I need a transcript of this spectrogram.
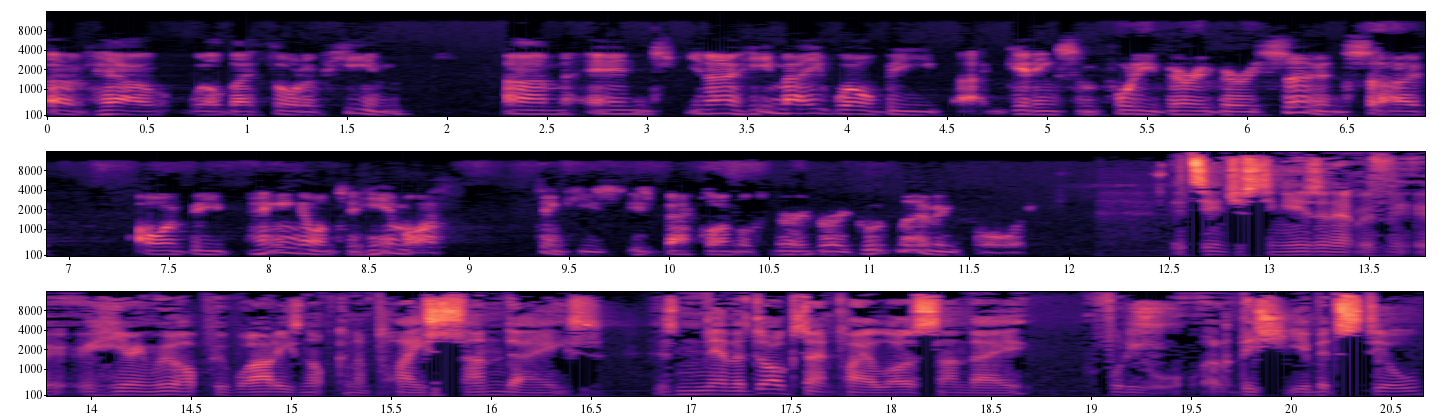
of how well they thought of him. Um, and, you know, he may well be uh, getting some footy very, very soon. So I would be hanging on to him. I think his, his backline looks very, very good moving forward. It's interesting, isn't it? With uh, hearing Will Hopoate not going to play Sundays now the Dogs don't play a lot of Sunday footy this year, but still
